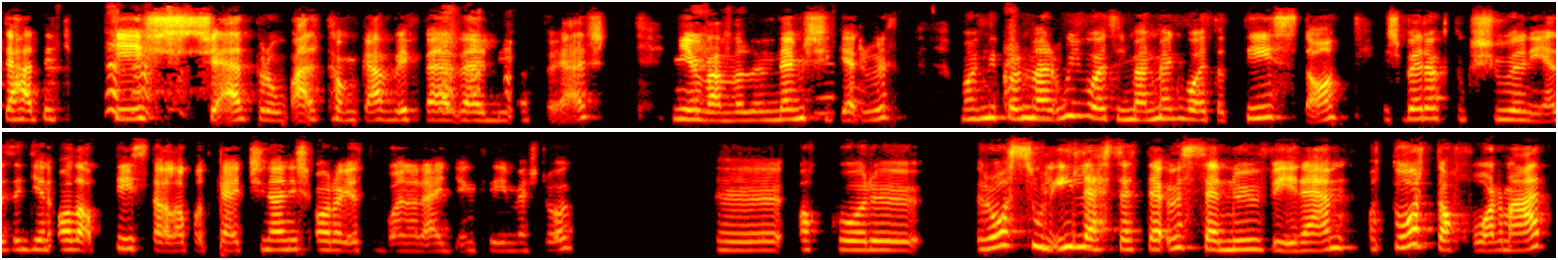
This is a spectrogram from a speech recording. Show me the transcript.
Tehát egy késsel próbáltam kb. felvenni a tojást. Nyilvánvalóan nem sikerült. Majd mikor már úgy volt, hogy már megvolt a tészta, és beraktuk sülni, ez egy ilyen alap, tészta alapot kell csinálni, és arra jött volna rá egy ilyen krémes dolog, ö, akkor ö, rosszul illesztette össze nővérem a torta formát,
